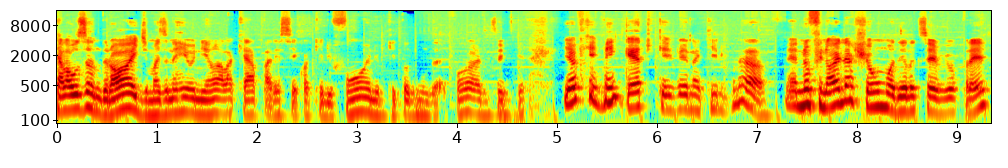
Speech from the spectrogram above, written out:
que ela usa Android, mas na reunião ela quer aparecer com aquele fone, porque todo mundo é fone, não sei o que". E eu fiquei bem quieto, fiquei vendo aquilo, falei, ah, no final ele achou um modelo que serviu para ele.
